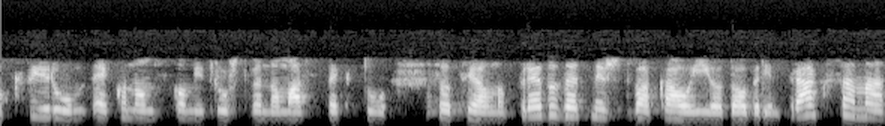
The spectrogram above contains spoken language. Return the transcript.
okviru, ekonomskom i društvenom aspektu socijalnog preduzetništva, kao i o dobrim praksama.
